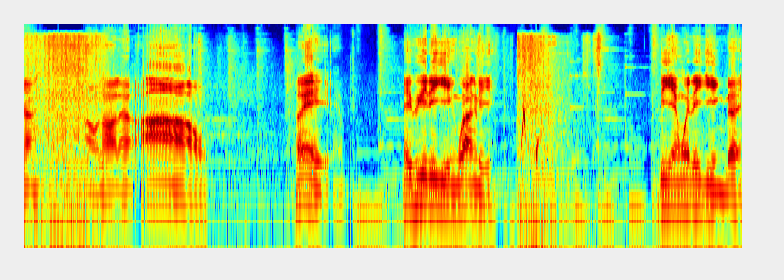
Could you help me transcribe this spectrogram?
ยังเอาเราแล้ว อ้าวเฮ้ยให้พี่ได้ยิงบ้างดิพี่ยังไม่ได้ยิงเลย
